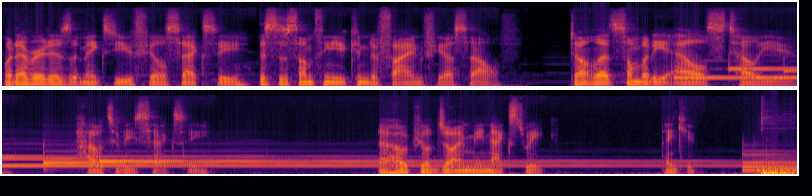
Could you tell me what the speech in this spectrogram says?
Whatever it is that makes you feel sexy, this is something you can define for yourself. Don't let somebody else tell you how to be sexy. I hope you'll join me next week. Thank you.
